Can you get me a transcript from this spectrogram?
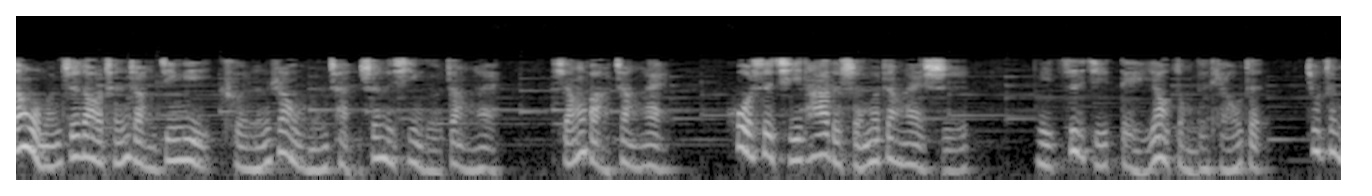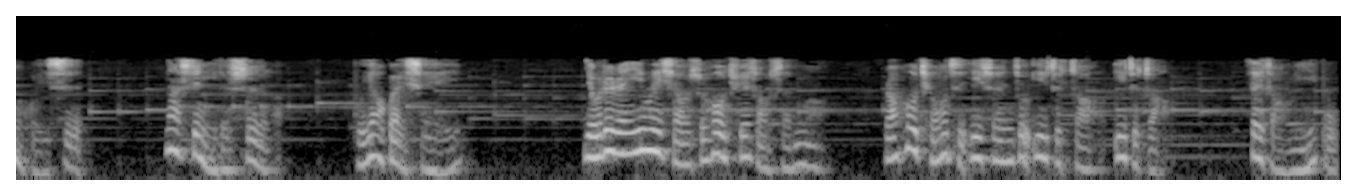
当我们知道成长经历可能让我们产生的性格障碍、想法障碍，或是其他的什么障碍时，你自己得要懂得调整，就这么回事，那是你的事了，不要怪谁。有的人因为小时候缺少什么，然后穷此一生就一直找，一直找，再找弥补。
